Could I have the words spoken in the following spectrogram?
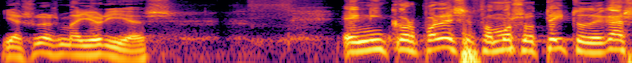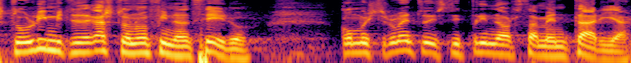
e ás súas maiorías, en incorporar ese famoso teito de gasto, o límite de gasto non financeiro, como instrumento de disciplina orzamentaria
